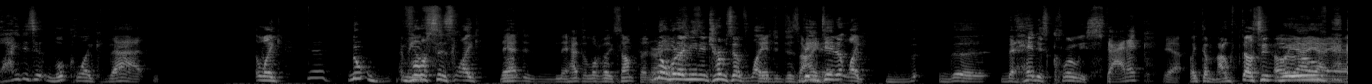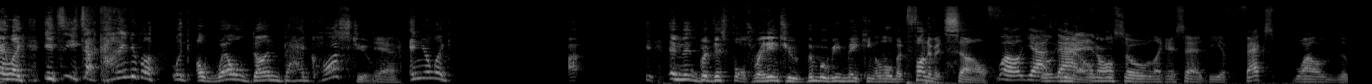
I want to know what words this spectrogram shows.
why does it look like that? Like Yeah. no I mean, versus like They had to they had to look like something. no, but I mean in terms of like design they did it. it like the, the the head is clearly static. Yeah. like the mouth doesn't Oh, move, yeah, yeah, yeah. and like it's it's a kind of a like a well done bad costume. Yeah. and you're like. uh, And then, but this falls right into the movie making a little bit fun of itself. Well, yeah, Well, you that know. and also, like I said, the effects. While the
